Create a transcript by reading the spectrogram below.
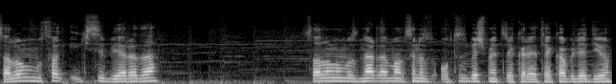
Salon mutfak ikisi bir arada. Salonumuz nereden baksanız 35 metrekareye tekabül ediyor.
